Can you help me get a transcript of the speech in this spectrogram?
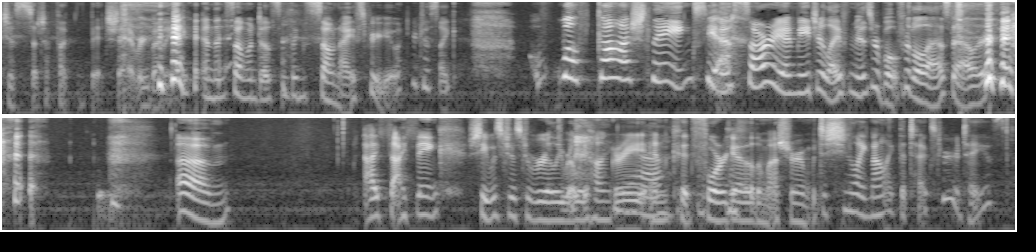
just such a fucking bitch to everybody. and then someone does something so nice for you. And you're just like, "Oh, well, gosh, thanks. You know, Yeah. sorry I made your life miserable for the last hour. um, I, th- I think she was just really, really hungry Yeah. and could forego the mushroom. Does she like not like the texture or taste?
